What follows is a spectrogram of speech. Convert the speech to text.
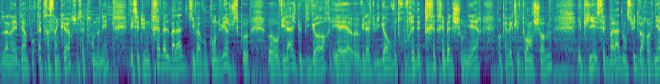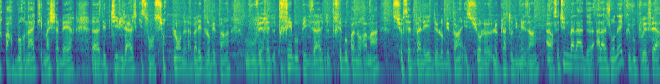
vous en avez bien pour 4 à 5 heures sur cette randonnée. Mais c'est une très belle balade qui va vous conduire jusqu'au au village de Bigorre. Et euh, au village de Bigorre, vous trouverez des très très belles chaumières, donc avec les toits en chaume. Et puis cette balade ensuite va revenir par Bournac et Machabert, euh, des petits villages qui sont en surplomb de la vallée de l'Aubépin, où vous verrez de très beaux paysages, de très beaux panoramas sur cette vallée de l'Aubépin et sur le, plateau du Mézin. Alors c'est une balade à la journée que vous pouvez faire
